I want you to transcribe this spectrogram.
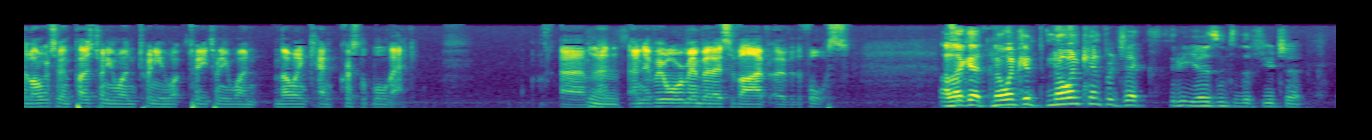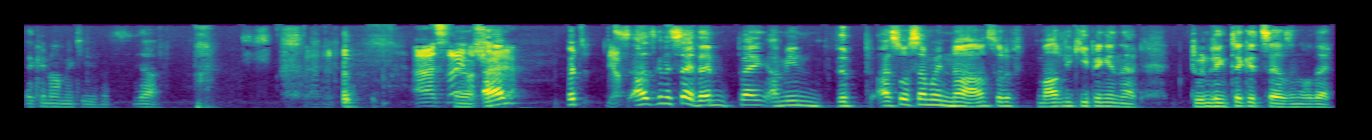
The longer term, post 21, 2021, no one can crystal ball that. Um, and, and if we all remember, they survived over the force. I like it. No one can no one can project three years into the future economically. That's, yeah. Uh, staying Yeah. Australia. Um, But Yep. I was gonna say them paying. I mean, the I saw somewhere now, sort of mildly keeping in that dwindling ticket sales and all that.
